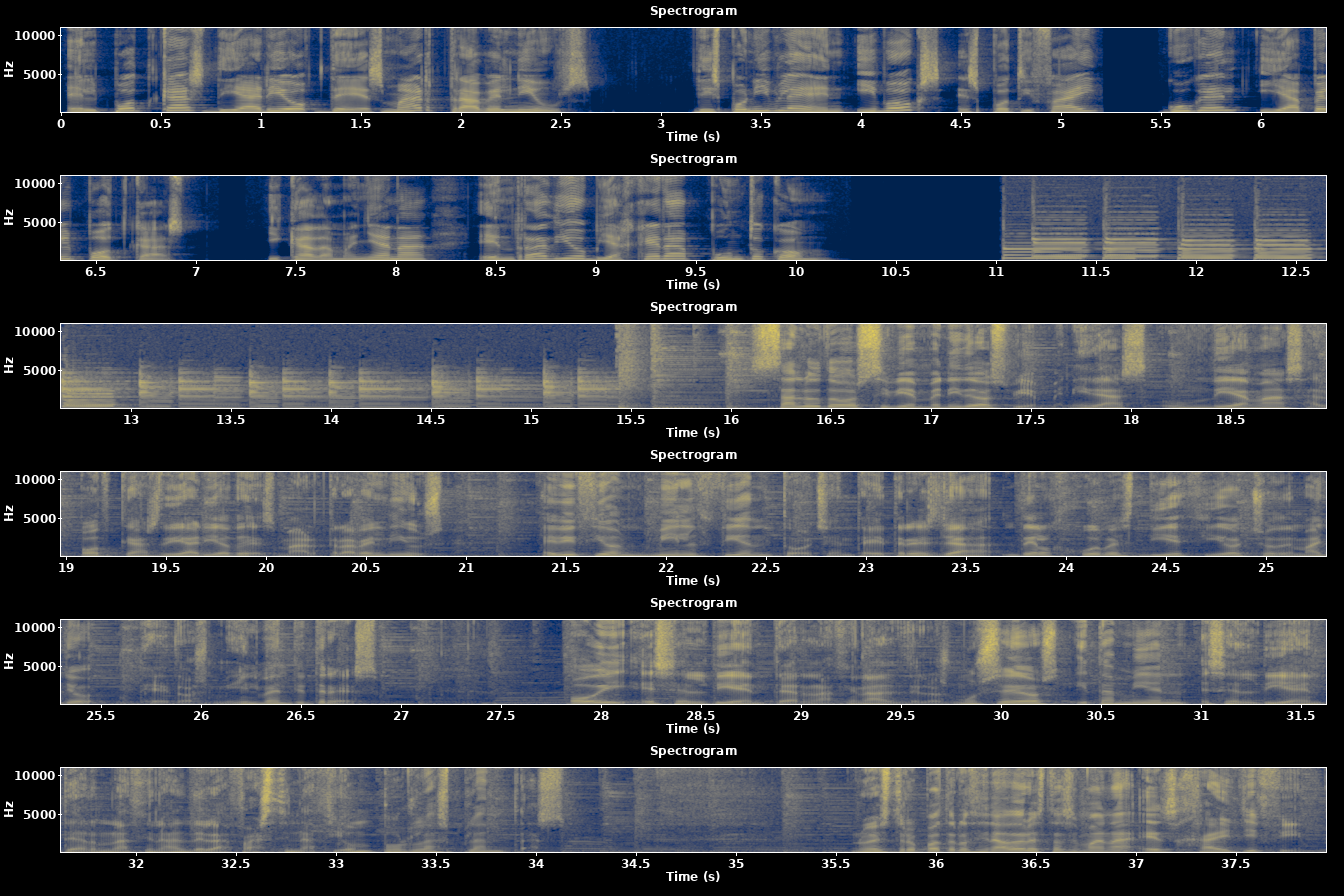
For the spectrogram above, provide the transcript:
el podcast diario de Smart Travel News, disponible en iVoox, Spotify, Google y Apple Podcast, y cada mañana en radioviajera.com. Saludos y bienvenidos, bienvenidas un día más al podcast diario de Smart Travel News, edición 1183 ya del jueves 18 de mayo de 2023. Hoy es el Día Internacional de los Museos y también es el Día Internacional de la Fascinación por las Plantas. Nuestro patrocinador esta semana es HiGifi.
